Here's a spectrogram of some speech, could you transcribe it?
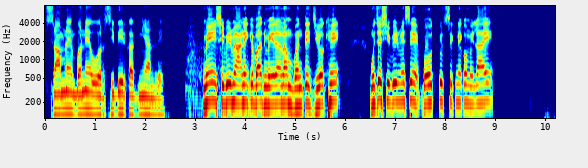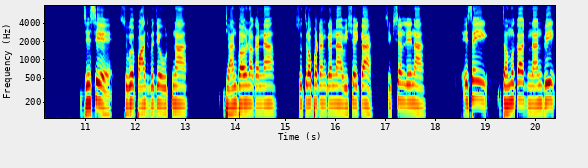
श्रावण बने और शिविर का ज्ञान ले। मैं शिविर में आने के बाद मेरा नाम बनते जीवक है। मुझे शिविर में से बहुत कुछ सीखने को मिला है। जैसे सुबह पाँच बजे उठना, ध्यान भावना करना, सूत्र पठन करना, विषय का शिक्षण लेना, ऐसे ही धर्म का ज्ञान भी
